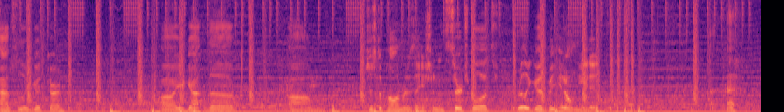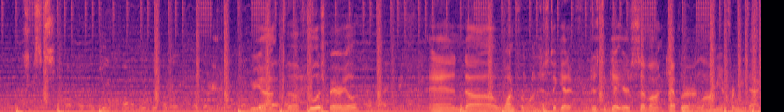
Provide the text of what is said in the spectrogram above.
Absolutely good card. Uh, you got the um, just a polymerization and search bullets. Really good, but you don't need it. Okay. Jesus. We got the Foolish Burial and uh, one for one, just to get it, just to get your Savant Kepler or Lamia from your deck.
